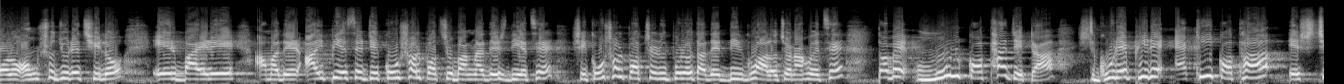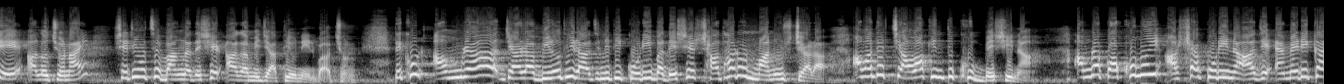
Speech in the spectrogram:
বড় অংশ জুড়ে ছিল। এর বাইরে আমাদের আইপিএস এর যে কৌশলপত্র বাংলাদেশ দিয়েছে, সেই কৌশলপত্রের উপরেও তাদের দীর্ঘ আলোচনা হয়েছে। তবে মূল কথা যেটা, ঘুরে ফিরে একই কথা এসছে আলোচনায়, সেটি হচ্ছে বাংলাদেশের আগামী জাতীয় নির্বাচন। দেখুন, আমরা যারা বিরোধী রাজনীতি করি বা দেশের সাধারণ মানুষ যারা, আমাদের চাওয়া কিন্তু খুব বেশি না। আমরা কখনোই আশা করি না যে আমেরিকা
